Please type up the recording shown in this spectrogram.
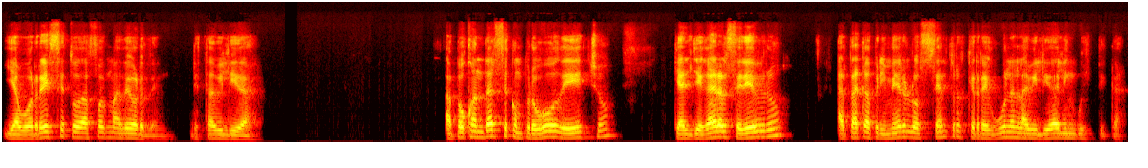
y aborrece toda forma de orden, de estabilidad. A poco andar se comprobó, de hecho, que al llegar al cerebro ataca primero los centros que regulan la habilidad lingüística.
